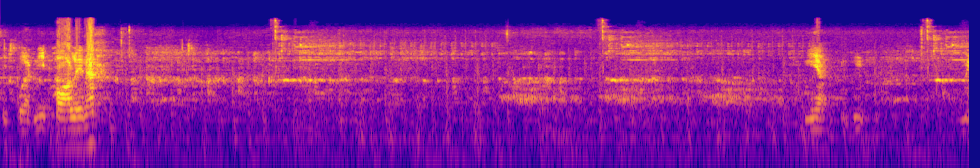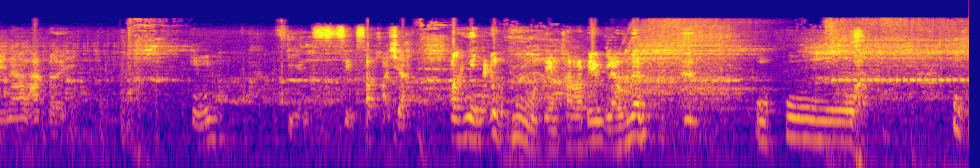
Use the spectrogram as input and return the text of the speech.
สิบเปิดนี่พอเลยนะ เงียบไม่น่ารักเลยเสียงเสียงซับขอเชื่อมายังไงโอ้โหเต็มคาราเบลอีกแล้วเพื่อนโอ้โหโอ้โห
